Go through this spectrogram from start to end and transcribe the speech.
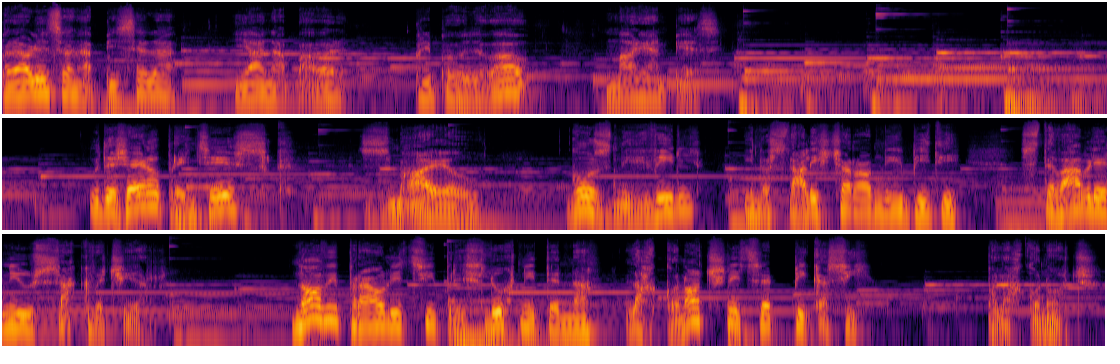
Pravljico napisala Jana Bauer, pripovedoval Marjan Pirs. V deželo princesk, zmajev, gozdnih vil in ostalih čarobnih biti ste vabljeni vsak večer novi pravljici prisluhnite na lahkonočnice.si. Pa lahko noč.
